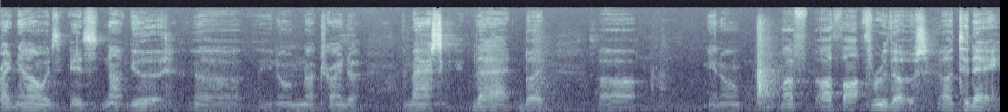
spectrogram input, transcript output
Right now, it's, it's not good. Uh, You know, I'm not trying to mask that, but, uh, you know, I, I thought through those uh, today,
